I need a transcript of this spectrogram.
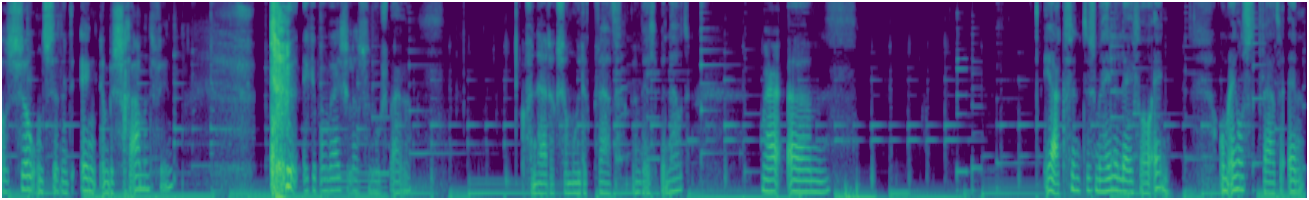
al zo ontzettend eng en beschamend vind. ik heb onwijs last van hoesbuien. Vandaar dat ik zo moeilijk praat. Ik ben een beetje benauwd. Maar um, ja, ik vind het dus mijn hele leven al eng om Engels te praten. En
